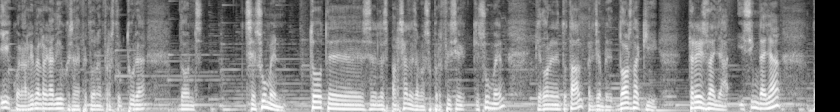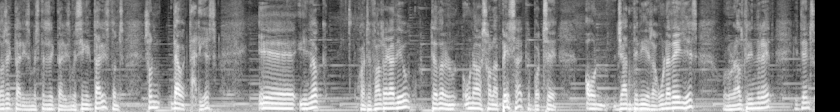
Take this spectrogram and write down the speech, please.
i quan arriba el regadiu, que s'ha de fer tota una infraestructura, doncs se sumen totes les parcel·les amb la superfície que sumen, que donen en total, per exemple, dos d'aquí, tres d'allà i cinc d'allà, dos hectàrees més tres hectàrees més cinc hectàrees, doncs són 10 hectàrees. Eh, I en lloc, quan se fa el regadiu, te donen una sola peça, que pot ser on ja en tenies alguna d'elles, o en un altre indret, i tens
